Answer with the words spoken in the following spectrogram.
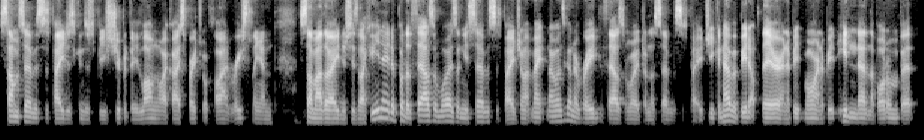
some services pages can just be stupidly long. Like i spoke to a client recently and some other agencies like you need to put a thousand words on your services page. I'm like mate no one's going to read a thousand words on a services page. You can have a bit up there and a bit more and a bit hidden down the bottom but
